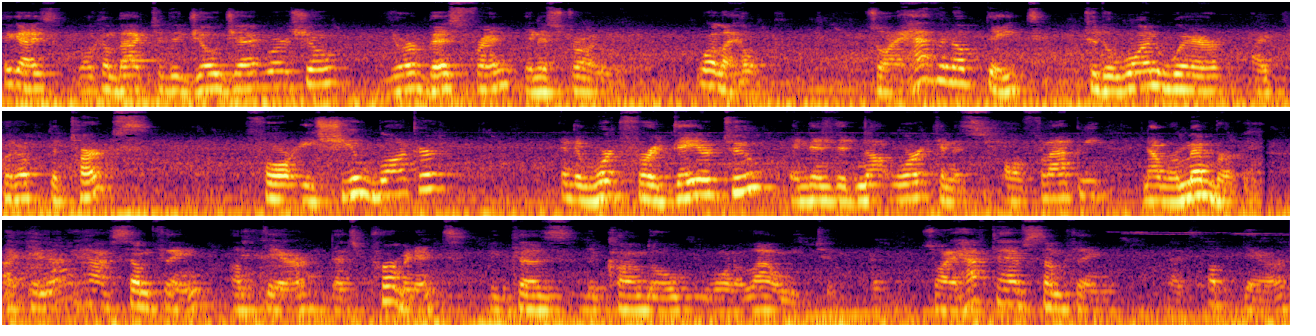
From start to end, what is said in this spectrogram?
Hey guys, welcome back to the Joe Jaguar Show, your best friend in astronomy. Well, I hope. So I have an update to the one where I put up the tarps for a shield blocker and it worked for a day or two and then did not work and it's all flappy. Now remember, I cannot have something up there that's permanent because the condo won't allow me to. So I have to have something that's up there.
